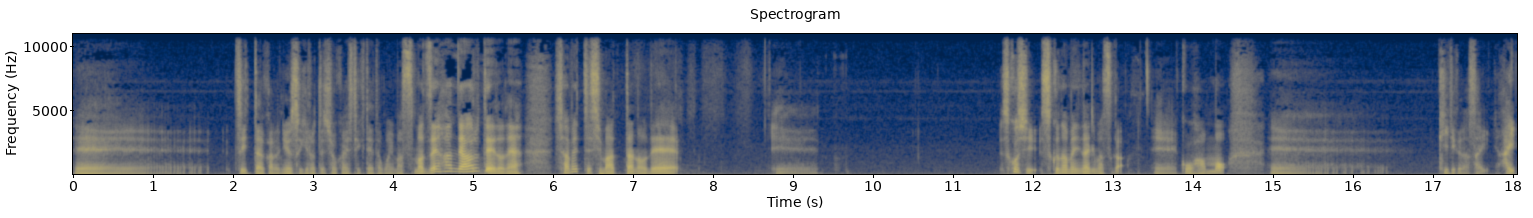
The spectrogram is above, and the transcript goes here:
えー、ツイッターからニュース拾って紹介していきたいと思います。まあ前半である程度ね、喋ってしまったので、えー、少し少なめになりますが、えー、後半も、えー、聞いてください。はい。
